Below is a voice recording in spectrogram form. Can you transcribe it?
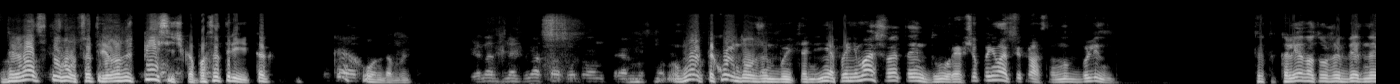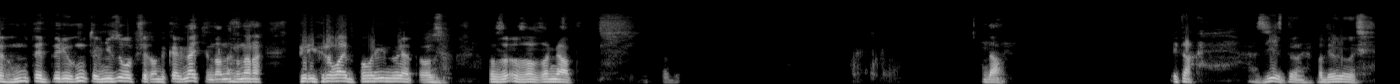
12 год, смотри, он же писечка, посмотри, как, как Honda, блин. Для 12 года он прям не смотрит. Вот такой он должен быть. А Не, понимаешь, что это эндуро. Я все понимаю прекрасно. Ну, блин. Это колено тоже бедное, гнутое, перегнутое. Внизу вообще там такая вмятина, она, наверное, перекрывает половину этого за, за- за- замят. Да. І так, з'їздили, подивились.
